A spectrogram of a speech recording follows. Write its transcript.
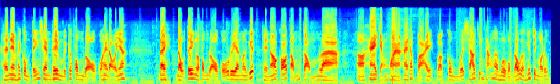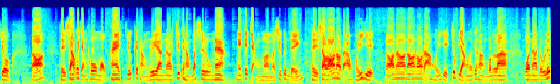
Thì anh em hãy cùng tiến xem thêm về cái phong độ của hai đội nhé. Đây đầu tiên là phong độ của Real Madrid thì nó có tổng cộng là Ờ, hai trận hòa, hai thất bại và cùng với 6 chiến thắng ở 10 vòng đấu gần nhất trên mọi đấu trường. Đó, thì sau cái trận thua 1-2 trước cái thằng Real ờ, trước cái thằng Barcelona, ngay cái trận mà mà siêu kinh điển, thì sau đó nó đã hủy diệt. Đó, nó nó nó đã hủy diệt chút giận lên cái thằng Vola Valladolid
